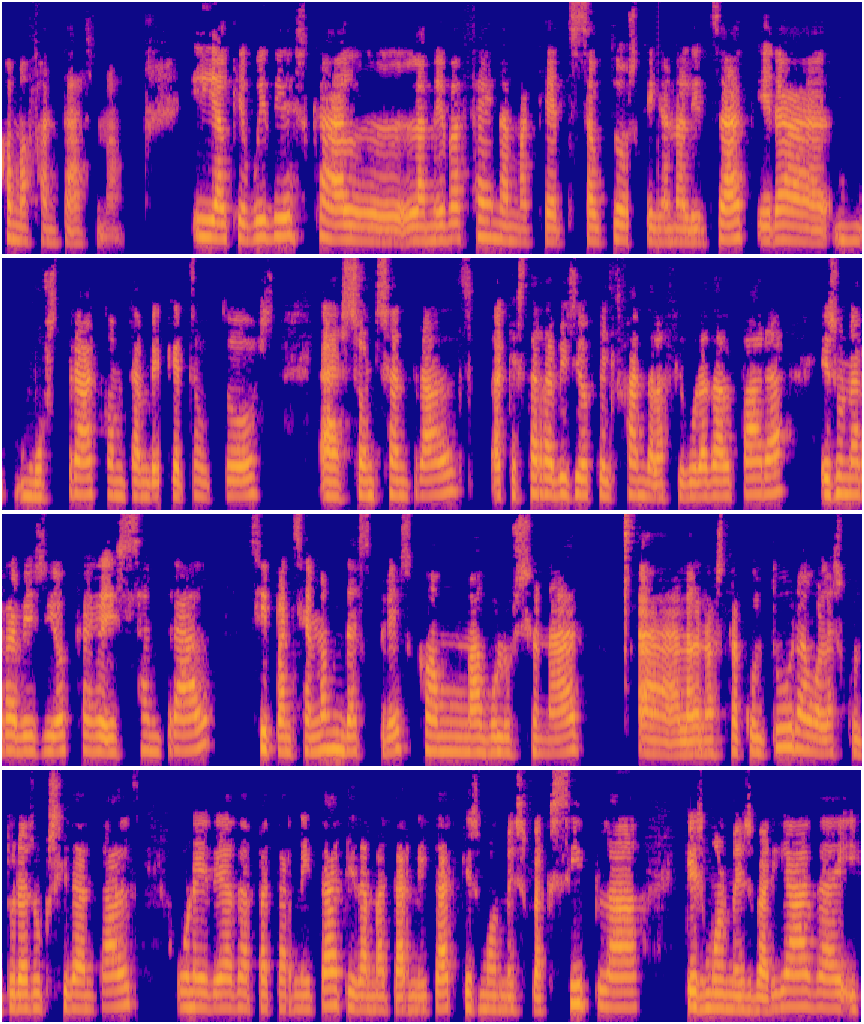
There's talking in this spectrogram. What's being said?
com a fantasma. I el que vull dir és que el, la meva feina amb aquests autors que he analitzat era mostrar com també aquests autors eh, són centrals. Aquesta revisió que ells fan de la figura del pare és una revisió que és central si pensem en després com ha evolucionat a la nostra cultura o les cultures occidentals una idea de paternitat i de maternitat que és molt més flexible, que és molt més variada i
